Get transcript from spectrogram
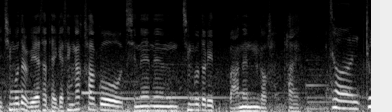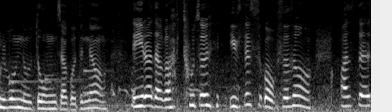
이 친구들 위해서 되게 생각하고 지내는 친구들이 많은 것 같아요. 전 돌봄 노동자거든요. 근데 일하다가 도저히 있을 수가 없어서 왔어요.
